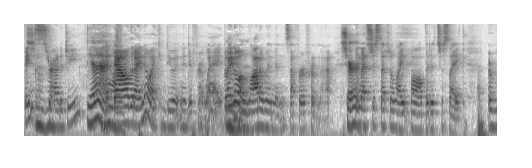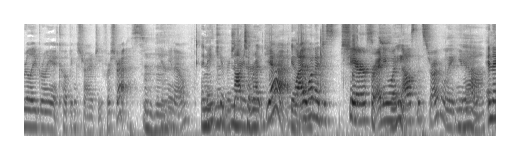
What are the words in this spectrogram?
Thanks, mm-hmm. strategy. yeah. And now that I know, I can do it in a different way. But I know a mm-hmm. lot of women suffer from that, sure and that's just such a light bulb that it's just like a really brilliant coping strategy for stress. Mm-hmm. You know. and Thank you for not to sharing write. Yeah. Yeah. Well, I want to just share for anyone great. else that's struggling. You Yeah. know. and I,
